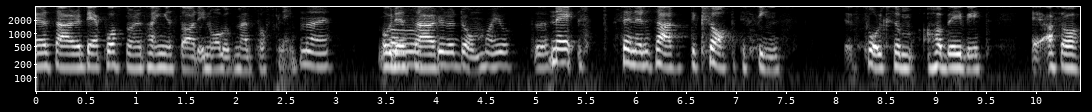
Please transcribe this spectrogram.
är så här, det påståendet har ingen stöd i någon som helst forskning. Nej. Och det är Vad så här- skulle de ha gjort? eh? Nej, sen är det så här, det är klart att det finns folk som har blivit Alltså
